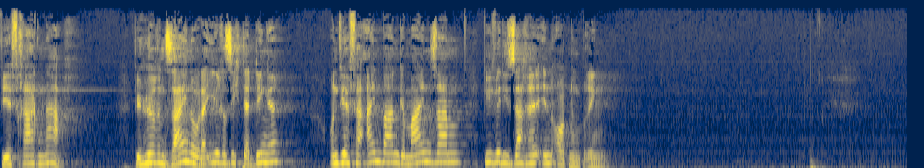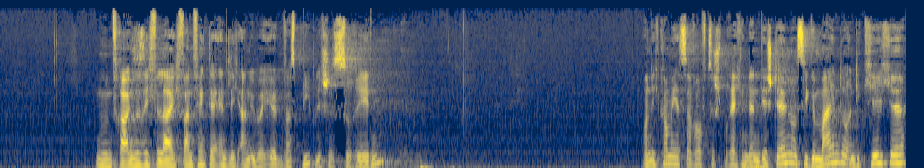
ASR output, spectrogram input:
Wir fragen nach. Wir hören seine oder ihre Sicht der Dinge und wir vereinbaren gemeinsam, wie wir die Sache in Ordnung bringen. Nun fragen Sie sich vielleicht, wann fängt er endlich an, über irgendwas Biblisches zu reden? Und ich komme jetzt darauf zu sprechen, denn wir stellen uns die Gemeinde und die Kirche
